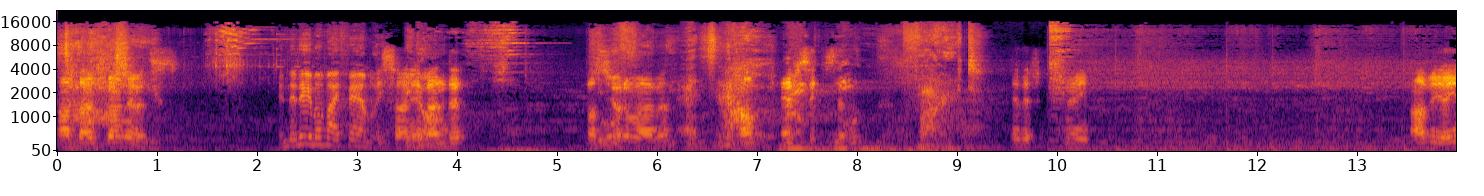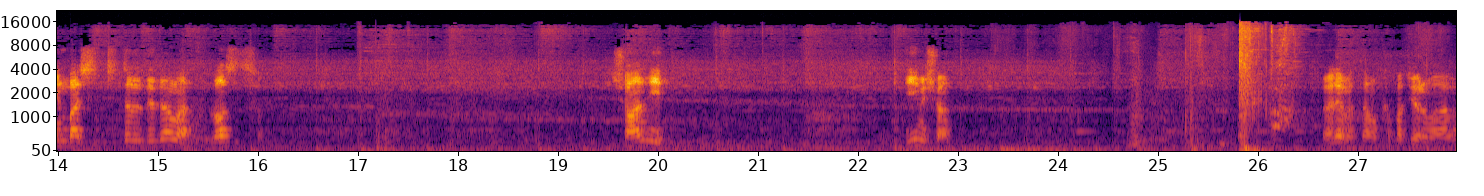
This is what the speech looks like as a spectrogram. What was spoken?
Hatta şu an evet. In the name of my family, Bir saniye ben de Basıyorum abi. Alt F8 dedim. Fight. Hedef neyim? Abi yayın başladı dedi ama Lost Şu an iyi. İyi mi şu an? Öyle mi? Tamam kapatıyorum abi.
